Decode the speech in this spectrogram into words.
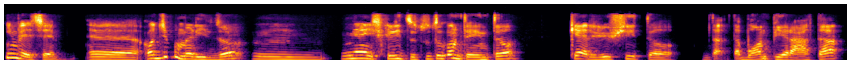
Invece, eh, oggi pomeriggio mh, mm, mi hai scritto tutto contento che eri riuscito da, da buon pirata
